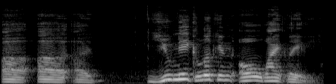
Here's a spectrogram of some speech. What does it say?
uh, uh, a unique looking old white lady.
